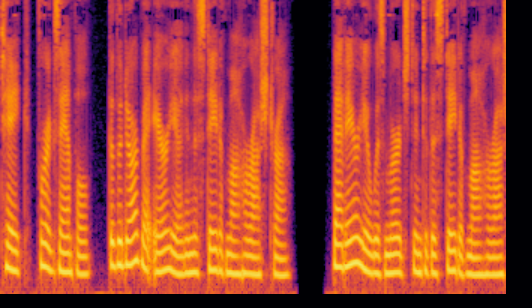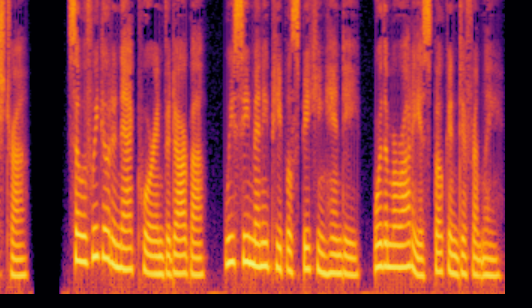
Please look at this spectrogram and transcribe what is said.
Take, for example, the Vidarbha area in the state of Maharashtra. That area was merged into the state of Maharashtra. So if we go to Nagpur in Vidarbha, we see many people speaking Hindi, or the Marathi is spoken differently.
